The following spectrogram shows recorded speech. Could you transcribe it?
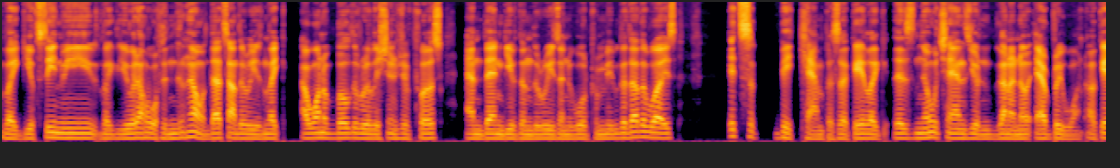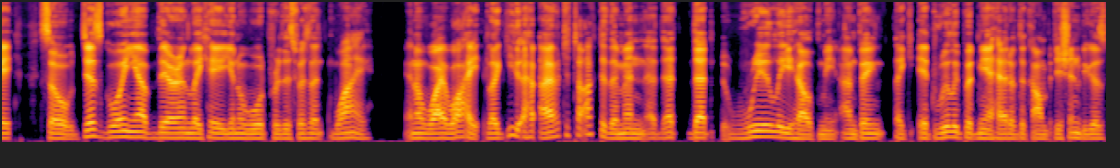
like you've seen me like you know no that's not the reason. Like i want to build a relationship first and then give them the reason to vote for me because otherwise it's a big campus okay? Like there's no chance you're gonna know everyone okay? So just going up there and like hey you know vote for this person why? You know why why? Like you i have to talk to them and that that really helped me. I'm thinking like it really put me ahead of the competition because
